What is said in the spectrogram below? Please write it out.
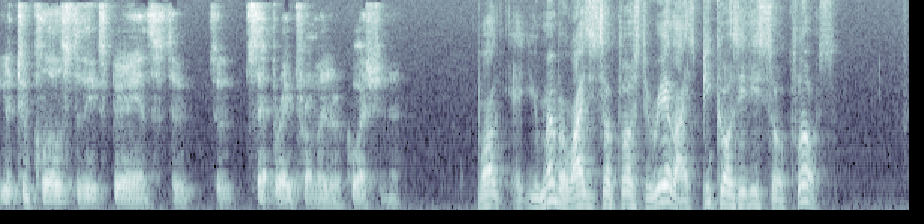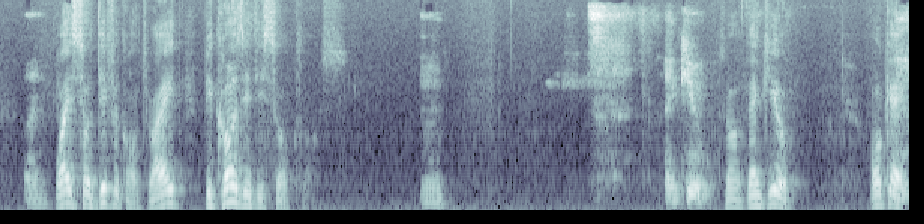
You're too close to the experience to to separate from it or question it. Well, eh, you remember why is it so close to realize? Because it is so close. Right. Why is so difficult, right? Because it is so close. Hmm. Thank you. So thank you. Okay.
